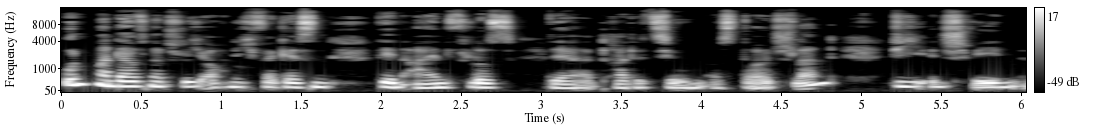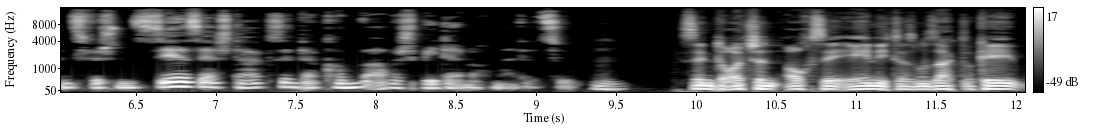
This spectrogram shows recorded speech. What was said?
Und man darf natürlich auch nicht vergessen den Einfluss der Traditionen aus Deutschland, die in Schweden inzwischen sehr, sehr stark sind. Da kommen wir aber später nochmal dazu. Hm ist in Deutschland auch sehr ähnlich, dass man sagt, okay,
